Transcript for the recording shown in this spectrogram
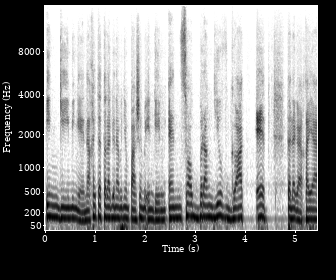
in gaming eh. Nakita talaga naman yung passion mo in gaming and sobrang you've got it talaga. Kaya,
